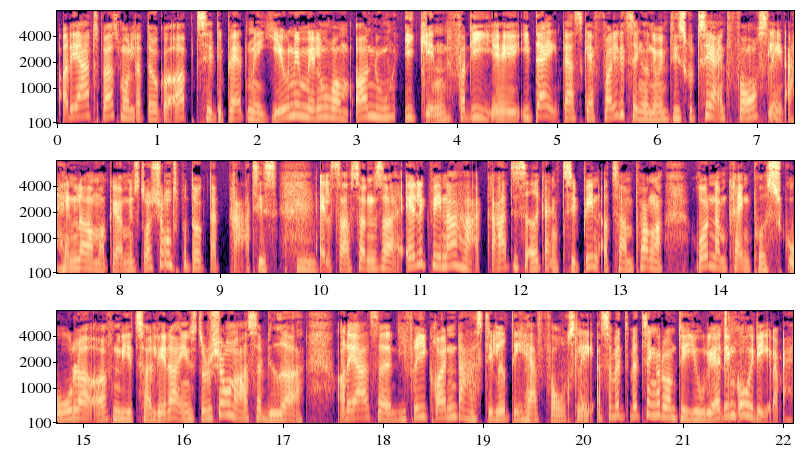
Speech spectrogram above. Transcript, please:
Og det er et spørgsmål, der dukker op til debat med jævne mellemrum, og nu igen. Fordi øh, i dag, der skal Folketinget nemlig diskutere et forslag, der handler om at gøre menstruationsprodukter gratis. Mm. Altså sådan så alle kvinder har gratis adgang til bind og tamponer rundt omkring på skoler, offentlige toiletter, institutioner osv. Og det er altså de frie grønne, der har stillet det her forslag. Altså hvad, hvad tænker du om det, Julia? Er det en god idé, eller hvad?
